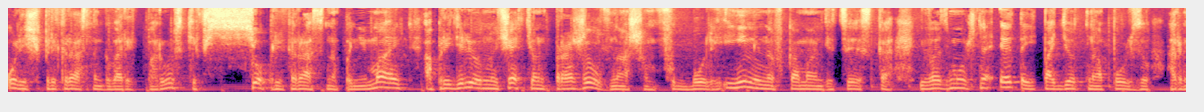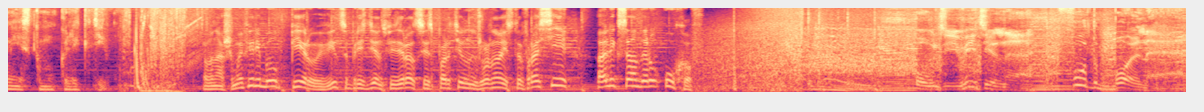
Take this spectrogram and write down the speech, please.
Олич прекрасно говорит по-русски, все прекрасно понимает. Определенную часть он прожил в нашем футболе, и именно в команде ЦСКА. И, возможно, это и пойдет на пользу армейскому коллективу. В нашем эфире был первый вице-президент Федерации спортивных журналистов России Александр Ухов. Удивительно футбольное.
